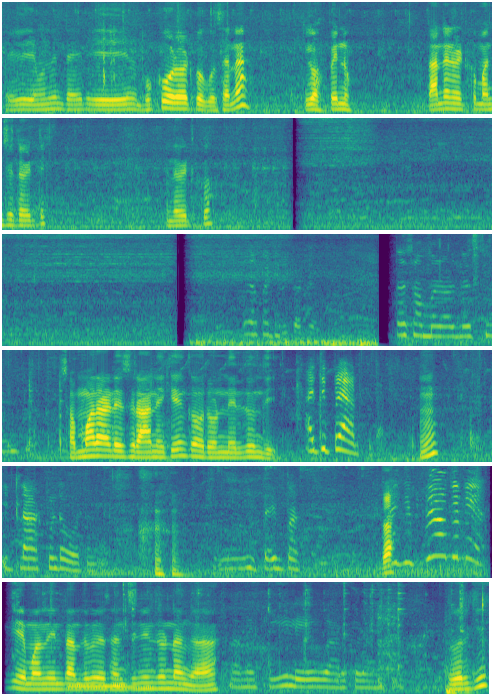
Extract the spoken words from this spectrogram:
ఇది ఏముంది? డైరీ బుక్ ఓడగొట్టుకోకు సరేనా? ఇగో పెన్ను. దాంట్లో పెట్టుకో మంచి పెట్టి. ఇంత పెట్టుకో. సమ్మర్ హాలిడేస్ సమ్మర్ హాలిడేస్ రానీకి ఇంకో రెండు నెలలు ఉంది. అయితే ఇప్పుడే ఆడుకుంటా? ఇట్లా ఆడుకుంటా పోతున్నాం టైం పాస్. దా. ఏమన్నా ఇంత అంత పెద్ద సంచి నిండుండంగా మనకి లేవు ఆడుకోవడానికి ఎవరికి?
